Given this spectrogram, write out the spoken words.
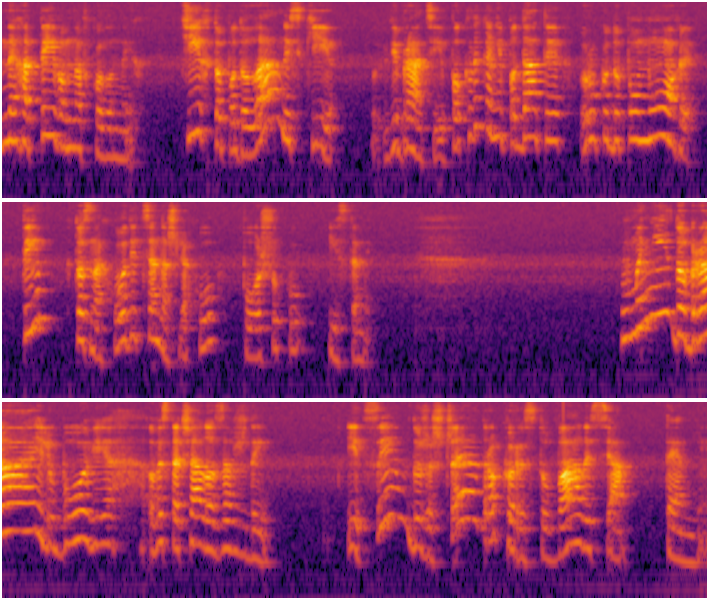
негативом навколо них. Ті, хто подолав низькі вібрації, покликані подати руку допомоги тим, хто знаходиться на шляху пошуку істини. В мені добра і любові вистачало завжди. І цим дуже щедро користувалися темні.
